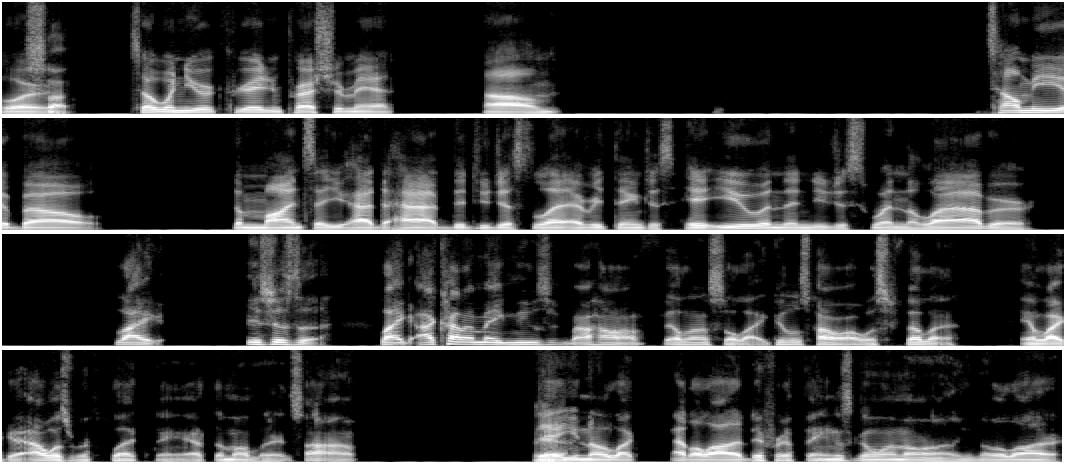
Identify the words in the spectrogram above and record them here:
Or So so when you were creating pressure, man, um, tell me about the mindset you had to have. Did you just let everything just hit you, and then you just went in the lab, or like it's just a like I kind of make music about how I'm feeling. So like it was how I was feeling, and like I was reflecting at the moment in time. Yeah, you know, like had a lot of different things going on. You know, a lot. Of,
